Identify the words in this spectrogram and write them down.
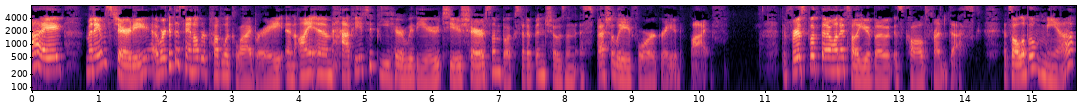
Hi, my name is Charity. I work at the St. Albert Public Library, and I am happy to be here with you to share some books that have been chosen especially for grade five. The first book that I want to tell you about is called Front Desk. It's all about Mia,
